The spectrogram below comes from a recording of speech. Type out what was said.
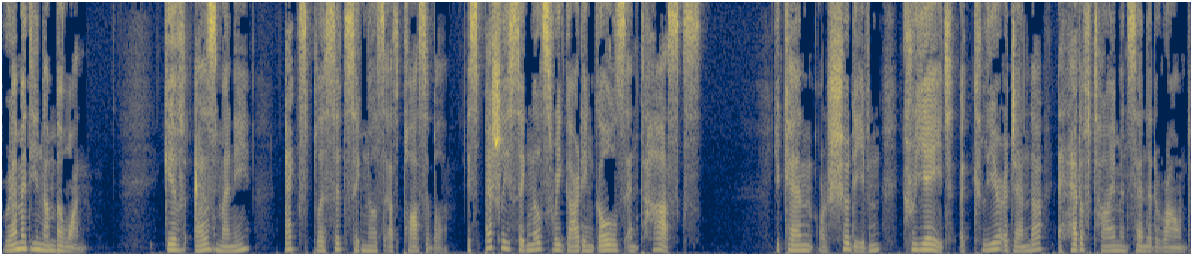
Remedy number one. Give as many explicit signals as possible, especially signals regarding goals and tasks. You can, or should even, create a clear agenda ahead of time and send it around.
